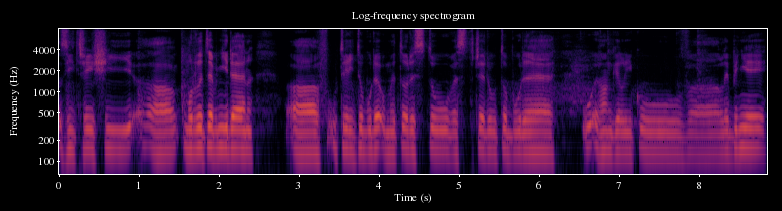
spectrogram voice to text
zítřejší modlitevní den, v úterý to bude u metodistů, ve středu to bude u evangelíků v Libni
